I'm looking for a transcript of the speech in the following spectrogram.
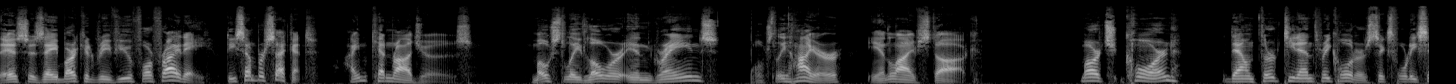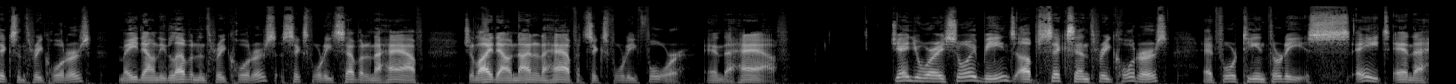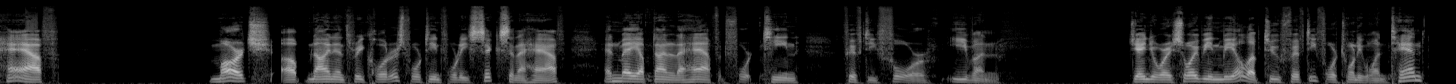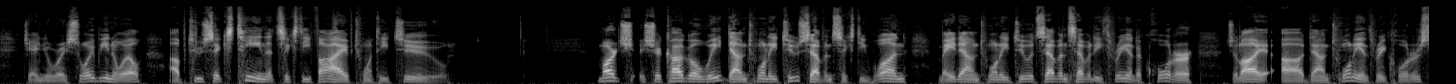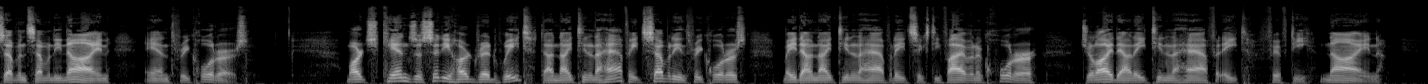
This is a market review for Friday, December 2nd. I'm Ken Rogers. Mostly lower in grains, mostly higher in livestock. March corn down 13 and 3 quarters, 646 and 3 quarters. May down 11 and 3 quarters, 647 and a half. July down 9 and a half at 644 and a half. January soybeans up 6 and 3 quarters at 1438 and a half. March up nine and three quarters, fourteen forty six and a half, and May up nine and a half at fourteen fifty four even. January soybean meal up 250 421.10. January soybean oil up 216 at 65.22. March Chicago wheat down 22 761. May down 22 at 773 and a quarter. July uh, down 20 and three quarters 779 and three quarters. March Kansas City hard red wheat down 19 and a half, 870 and three quarters. May down 19 and a half at 865 and a quarter. July down 18 and a half at 859.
